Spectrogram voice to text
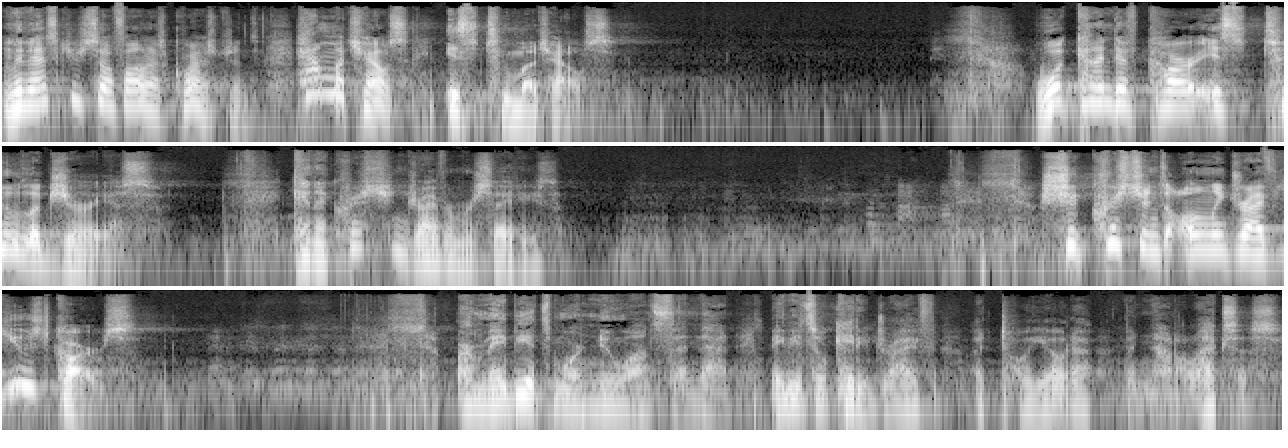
I mean, ask yourself honest questions. How much house is too much house? What kind of car is too luxurious? Can a Christian drive a Mercedes? Should Christians only drive used cars? Or maybe it's more nuanced than that. Maybe it's okay to drive a Toyota, but not a Lexus.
